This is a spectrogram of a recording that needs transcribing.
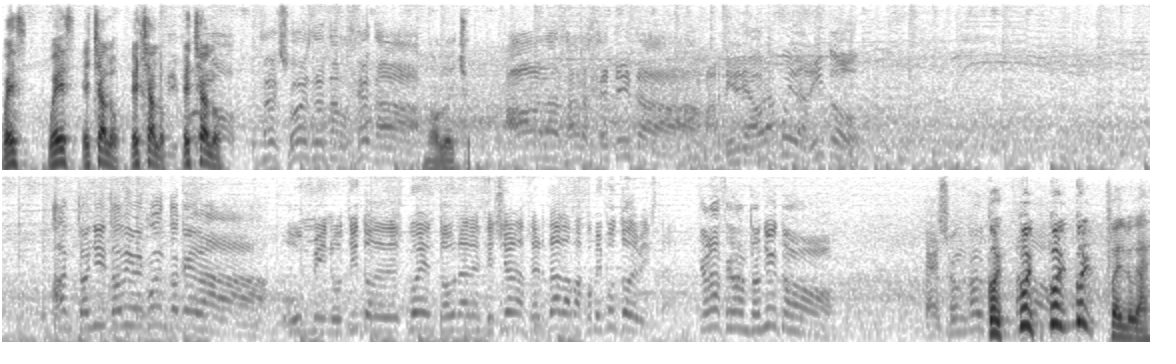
Wes, Wes, échalo, échalo, échalo. pueblo, Eso es de tarjeta. No lo he hecho. A la tarjetita. A partir de ahora, cuidadito. Antoñito, dime cuánto queda. Un minutito de descuento, una decisión acertada bajo mi punto de vista. Gracias, Antoñito. Es un gol. Gol, gol, gol. Fue el lugar.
